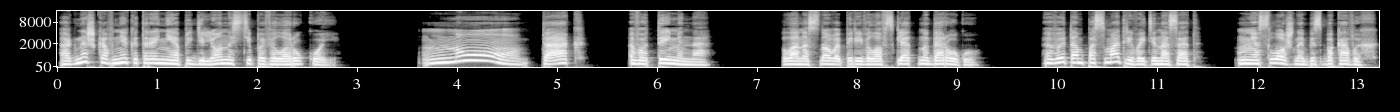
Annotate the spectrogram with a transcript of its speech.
Агнешка в некоторой неопределенности повела рукой. «Ну, так, вот именно». Лана снова перевела взгляд на дорогу. «Вы там посматривайте назад. Мне сложно без боковых».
